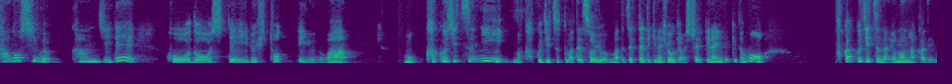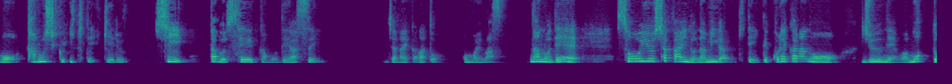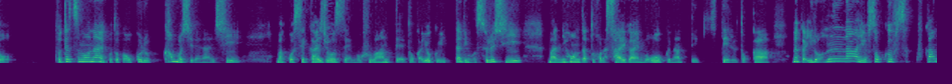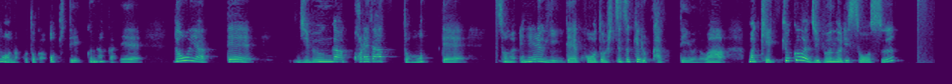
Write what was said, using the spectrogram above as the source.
楽しむ感じで行動している人っていうのは、もう確実に、まあ、確実ってまたそういう、また絶対的な表現をしちゃいけないんだけども、不確実な世の中でも楽しく生きていけるし、多分成果も出やすいんじゃないかなと思います。なので、そういう社会の波が来ていて、これからの10年はもっととてつもないことが起こるかもしれないし、まあ、こう世界情勢も不安定とかよく言ったりもするし、まあ、日本だとほら災害も多くなってきてるとかなんかいろんな予測不可能なことが起きていく中でどうやって自分がこれだと思ってそのエネルギーで行動し続けるかっていうのは、まあ、結局は自分のリソース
